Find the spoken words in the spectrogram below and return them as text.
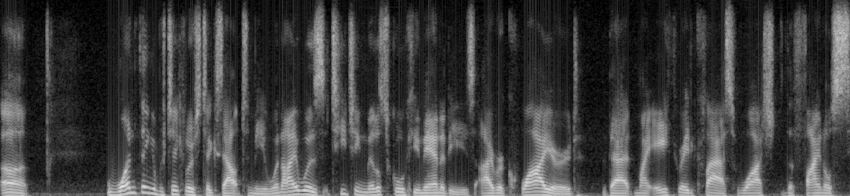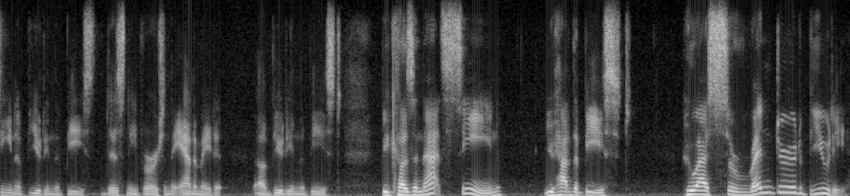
Uh, one thing in particular sticks out to me. When I was teaching middle school humanities, I required that my eighth grade class watched the final scene of Beauty and the Beast, the Disney version, the animated uh, Beauty and the Beast, because in that scene, you have the Beast who has surrendered beauty.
